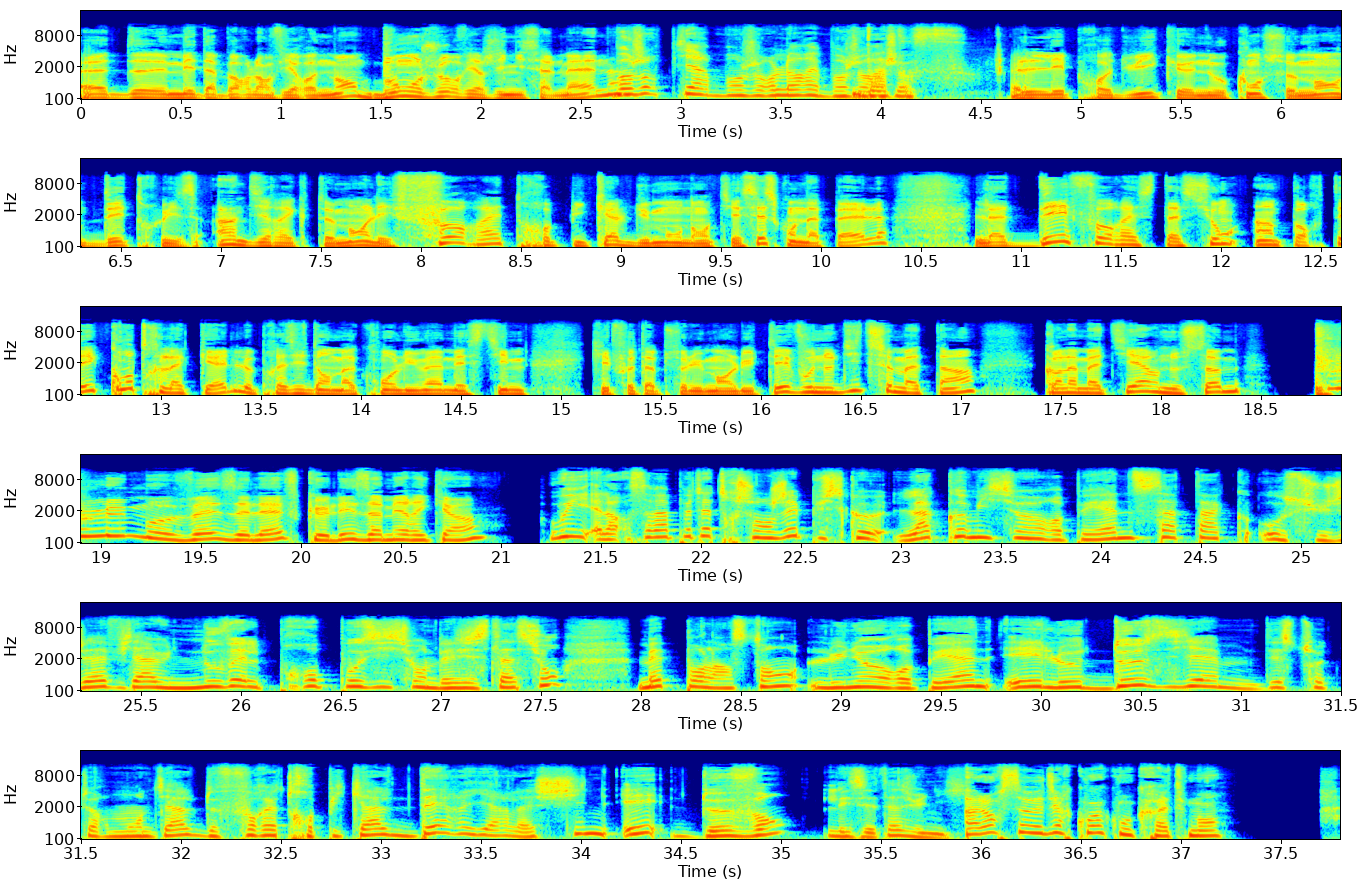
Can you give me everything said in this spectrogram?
Euh, de- mais d'abord l'environnement. Bonjour Virginie Salmen. Bonjour Pierre, bonjour Laure et bonjour, Bonjour. à tous. Les produits que nous consommons détruisent indirectement les forêts tropicales du monde entier. C'est ce qu'on appelle la déforestation importée contre laquelle le président Macron lui-même estime qu'il faut absolument lutter. Vous nous dites ce matin qu'en la matière, nous sommes plus mauvais élèves que les Américains? Oui, alors ça va peut-être changer puisque la Commission européenne s'attaque au sujet via une nouvelle proposition de législation, mais pour l'instant, l'Union européenne est le deuxième destructeur mondial de forêts tropicales derrière la Chine et devant les États-Unis. Alors ça veut dire quoi concrètement?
